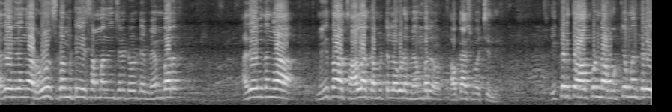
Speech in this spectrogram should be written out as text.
అదేవిధంగా రూల్స్ కమిటీ సంబంధించినటువంటి మెంబర్ అదేవిధంగా మిగతా చాలా కమిటీల్లో కూడా మెంబర్ అవకాశం వచ్చింది. ఇక్కడితో కాకుండా ముఖ్యమంత్రి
